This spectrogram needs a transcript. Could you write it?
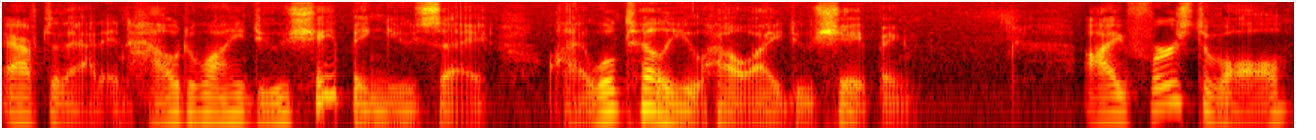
after that. And how do I do shaping, you say? I will tell you how I do shaping. I first of all,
